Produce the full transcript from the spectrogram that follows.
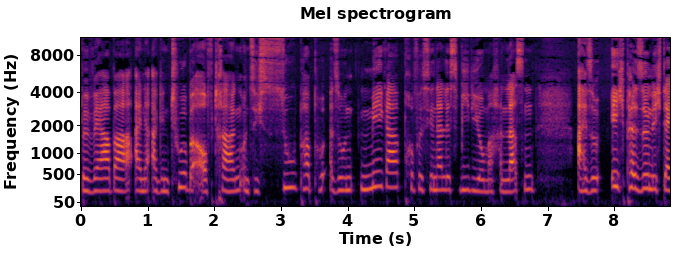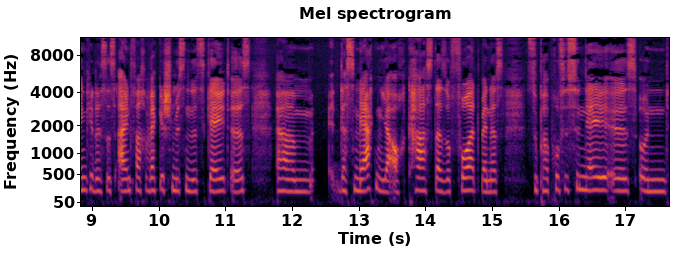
Bewerber eine Agentur beauftragen und sich super, also ein mega professionelles Video machen lassen. Also ich persönlich denke, dass es einfach weggeschmissenes Geld ist. Ähm, das merken ja auch Caster sofort, wenn es super professionell ist und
